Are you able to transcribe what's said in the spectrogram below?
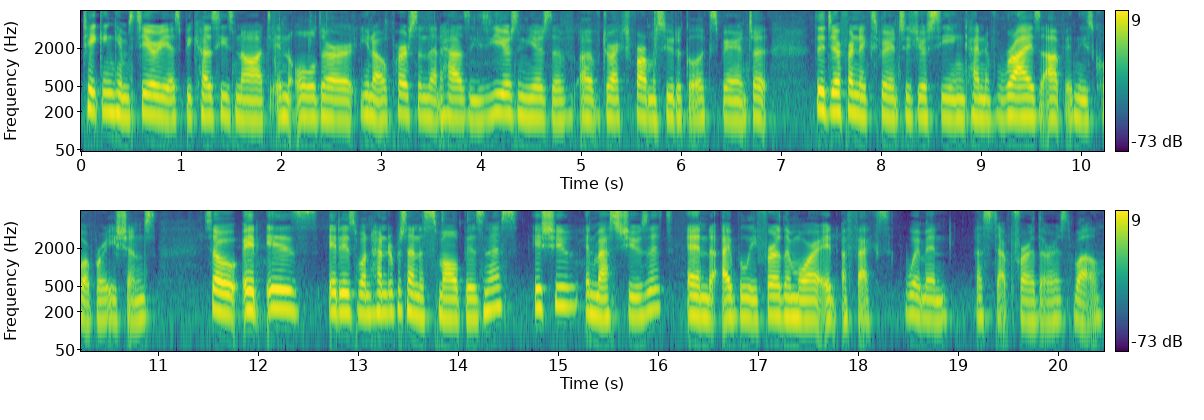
taking him serious because he's not an older, you know, person that has these years and years of, of direct pharmaceutical experience. Uh, the different experiences you're seeing kind of rise up in these corporations. So it is it is 100% a small business issue in Massachusetts, and I believe furthermore it affects women a step further as well.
